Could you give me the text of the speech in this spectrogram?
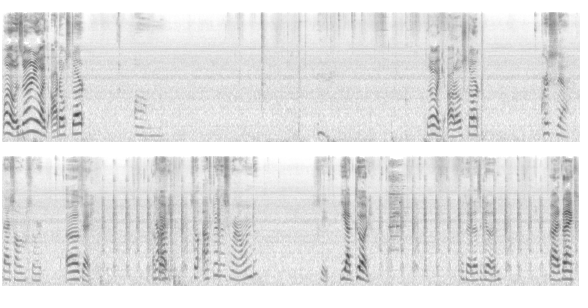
Well, no, is there any like auto start? Um, Is there like auto start? Chris, yeah, that's auto start. Okay. Okay. Now, so after this round, see, Yeah, good. Okay, that's good. Alright, thanks.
